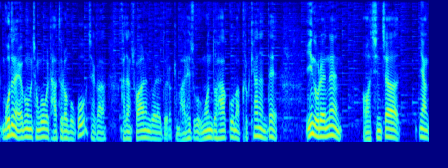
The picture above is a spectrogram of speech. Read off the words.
모든 앨범 전곡을 다 들어보고 제가 가장 좋아하는 노래도 이렇게 말해주고 응원도 하고 막 그렇게 하는데 이 노래는 어, 진짜 그냥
